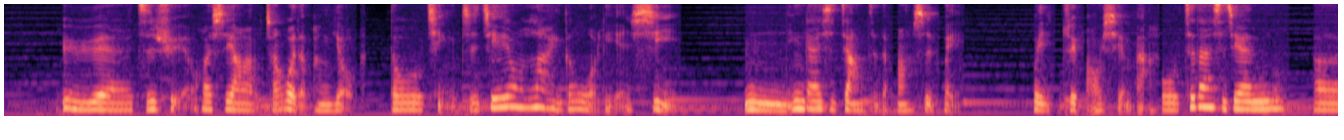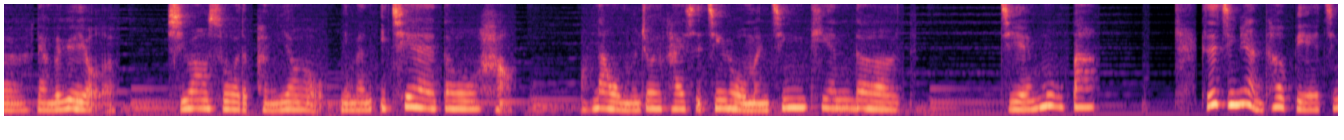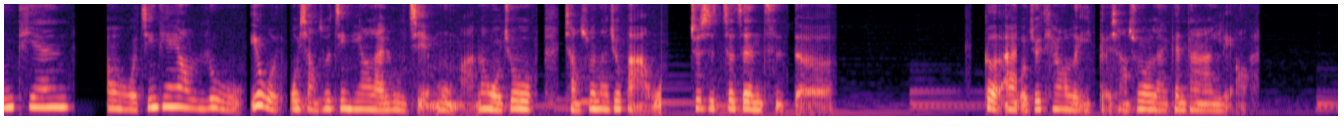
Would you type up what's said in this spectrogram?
预约咨询或是要找我的朋友，都请直接用 Line 跟我联系。嗯，应该是这样子的方式会。会最保险吧。我这段时间，呃，两个月有了。希望所有的朋友，你们一切都好。那我们就开始进入我们今天的节目吧。可是今天很特别，今天，哦，我今天要录，因为我我想说今天要来录节目嘛，那我就想说，那就把我就是这阵子的个案，我就挑了一个，想说来跟大家聊。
